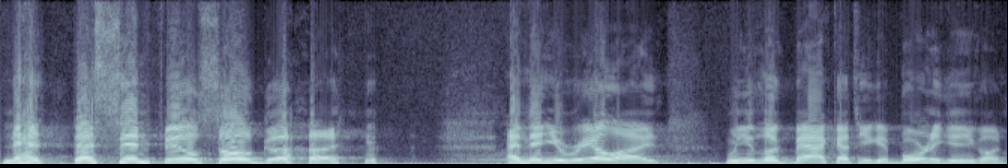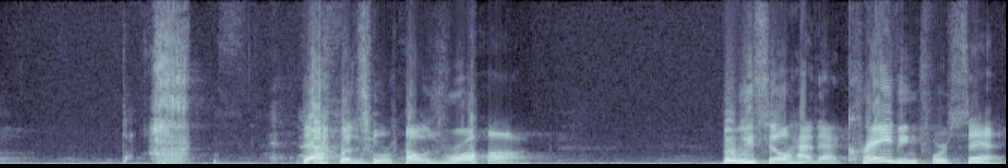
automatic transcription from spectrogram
That, that sin feels so good. and then you realize when you look back after you get born again, you're going, that was, that was wrong. But we still have that craving for sin.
